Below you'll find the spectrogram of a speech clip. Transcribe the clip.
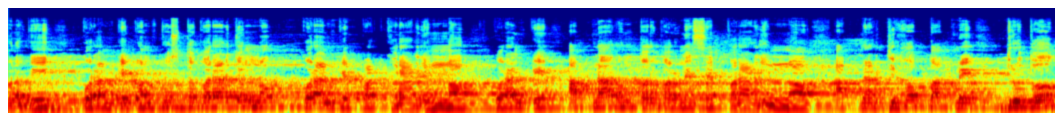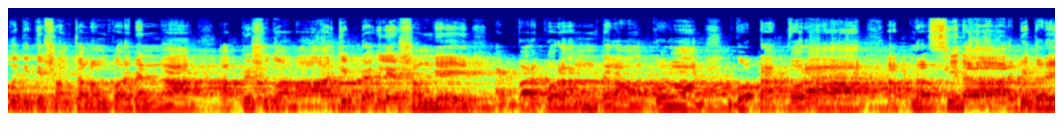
নবী কোরআনকে কণ্ঠস্থ করার জন্য, কোরআনকে পাঠ করার জন্য, কোরআনকে আপনার অন্তরকরণে সেভ করার জন্য। আপনার জিহব্বা আপনি দ্রুত গতিতে সঞ্চালন করবেন না। আপনি শুধু আমার জিব্রাহিলের সঙ্গে একবার কোরআন তেলাওয়াত করুন। গোটা কোরআন আপনার সিনার ভিতরে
